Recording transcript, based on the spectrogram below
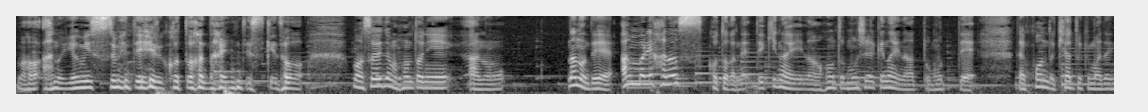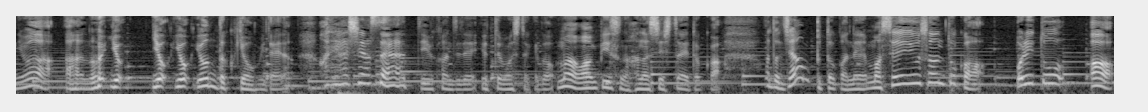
まあ、あの読み進めていることはないんですけど、まあ、それでも本当にあのなのであんまり話すことがねできないのは本当申し訳ないなと思って今度来た時までにはあのよよよ読んどくよみたいな「お願いしますい」っていう感じで言ってましたけどまあ「ワンピースの話したりとかあと「ジャンプ」とかね、まあ、声優さんとか割とあ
